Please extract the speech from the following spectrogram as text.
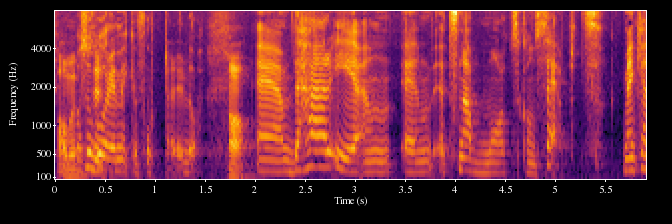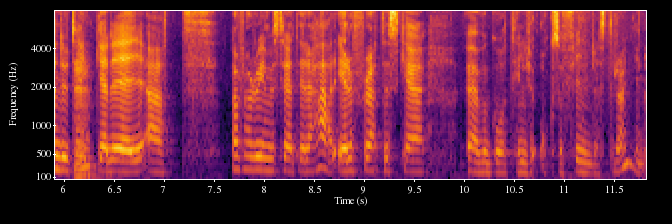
Ja, och så precis. går det mycket fortare då. Ja. Eh, det här är en, en, ett snabbmatskoncept. Men kan du mm. tänka mm. dig att, varför har du investerat i det här? Är det för att det ska övergå till också finrestaurangerna?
